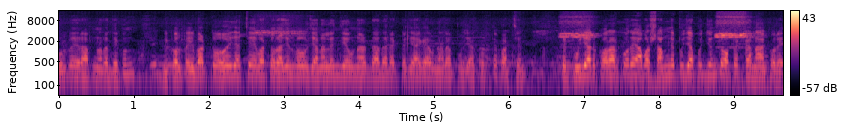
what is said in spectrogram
বলবে, এরা আপনারা দেখুন। বিকল্প এবার তো হয়ে যাচ্ছে। এবার তো রাজেনবাবু জানালেন যে ওনার দাদার একটা জায়গায় ওনারা পূজা করতে পারছেন। তো পূজার করার পরে আবার সামনে পূজা পর্যন্ত অপেক্ষা না করে।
